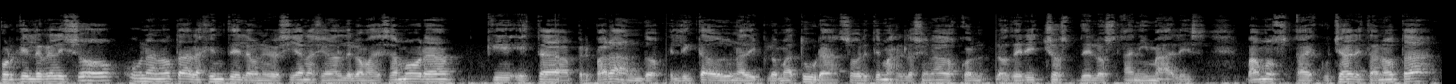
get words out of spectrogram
porque le realizó una nota a la gente de la Universidad Nacional de Lomas de Zamora, que está preparando el dictado de una diplomatura sobre temas relacionados con los derechos de los animales. Vamos a escuchar esta nota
